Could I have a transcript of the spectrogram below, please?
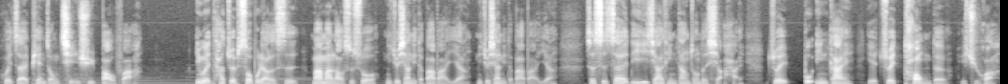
会在片中情绪爆发，因为她最受不了的是妈妈老是说你就像你的爸爸一样，你就像你的爸爸一样。这是在离异家庭当中的小孩最不应该也最痛的一句话。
